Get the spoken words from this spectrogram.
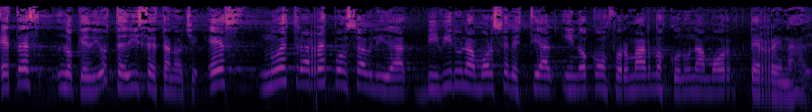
esta es lo que Dios te dice esta noche. Es nuestra responsabilidad vivir un amor celestial y no conformarnos con un amor terrenal.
